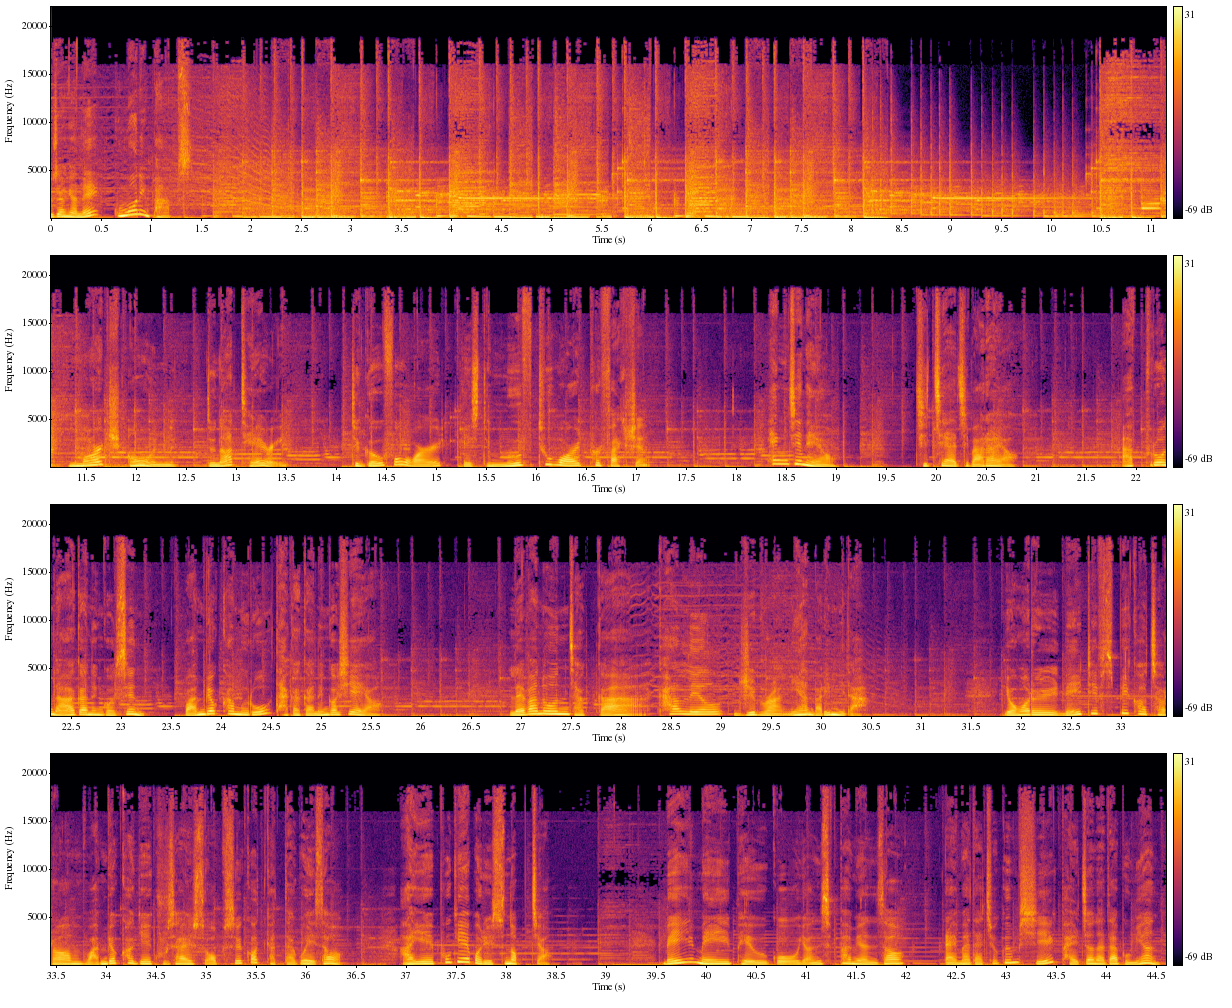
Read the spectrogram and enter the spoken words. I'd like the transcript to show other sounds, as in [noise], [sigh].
조정현의 Good Morning Pops. March on, do not tarry. To go forward is to move toward perfection. 행진해요. 지체하지 말아요. 앞으로 나아가는 것은 완벽함으로 다가가는 것이에요. 레바논 작가 칼릴 지브란이 한 말입니다. 영어를 네이티브 스피커처럼 완벽하게 구사할 수 없을 것 같다고 해서 아예 포기해버릴 순 없죠. 매일매일 배우고 연습하면서 날마다 조금씩 발전하다 보면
